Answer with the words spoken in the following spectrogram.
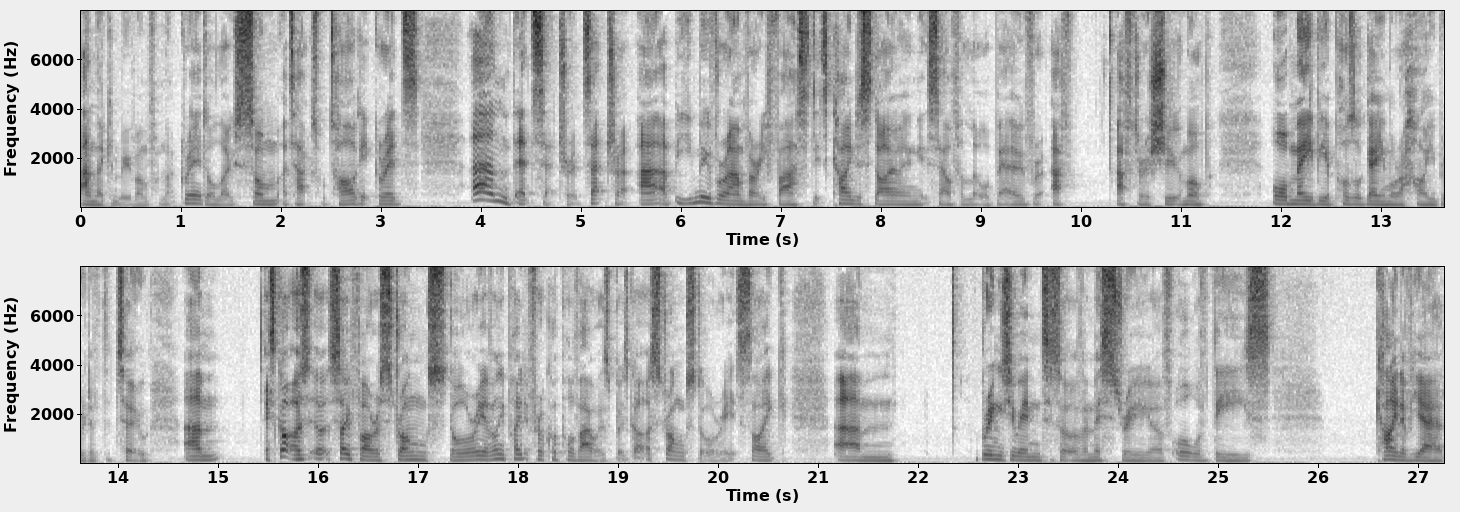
and they can move on from that grid. Although some attacks will target grids and etc etc uh, you move around very fast. It's kind of styling itself a little bit over af- after a shoot 'em up or maybe a puzzle game or a hybrid of the two. Um, it's got a, so far a strong story. I've only played it for a couple of hours but it's got a strong story. It's like um, brings you into sort of a mystery of all of these kind of yeah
